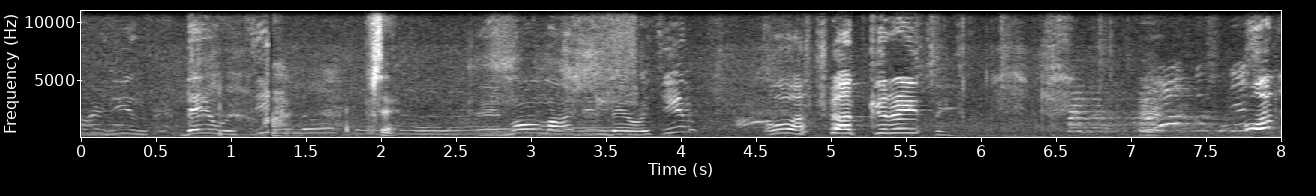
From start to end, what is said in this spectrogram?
магазин Дейлотін. Все. Е, Новий магазин Дейлотін. От, відкритий. Е, От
